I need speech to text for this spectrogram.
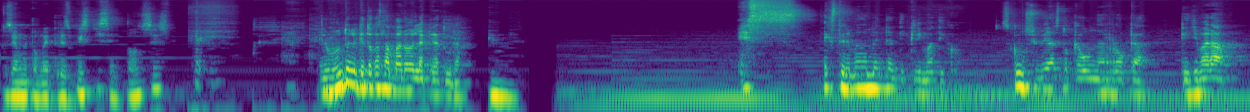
Pues ya me tomé tres whiskies entonces. En el momento en el que tocas la mano de la criatura, es extremadamente anticlimático. Es como si hubieras tocado una roca que llevara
